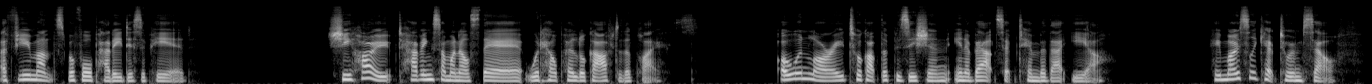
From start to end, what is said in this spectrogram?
a few months before Paddy disappeared. She hoped having someone else there would help her look after the place. Owen Laurie took up the position in about September that year. He mostly kept to himself.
